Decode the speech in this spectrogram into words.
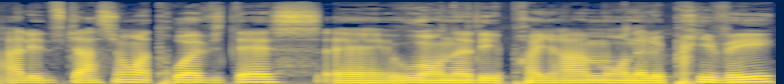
à l'éducation à trois vitesses, euh, où on a des programmes, on a le privé,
